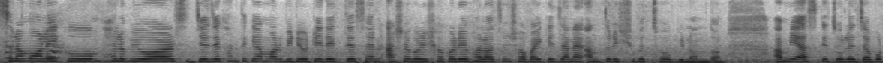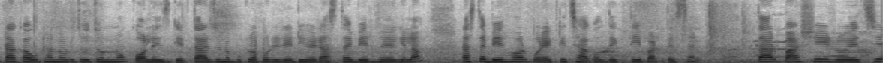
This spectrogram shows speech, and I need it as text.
আসসালামু আলাইকুম, হ্যালো ভিউয়ার্স। যে যেখান থেকে আমার ভিডিওটি দেখতেছেন, আশা করি সকলে ভালো আছেন। সবাইকে জানাই আন্তরিক শুভেচ্ছা ও অভিনন্দন। আমি আজকে চলে যাব টাকা উঠানোর জন্য কলেজ গেট। তার জন্য বুকরা পরে রেডি হয়ে রাস্তায় বের হয়ে গেলাম। রাস্তায় বের হওয়ার পরে একটি ছাগল দেখতেই পারতেছেন। তার পাশে রয়েছে,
